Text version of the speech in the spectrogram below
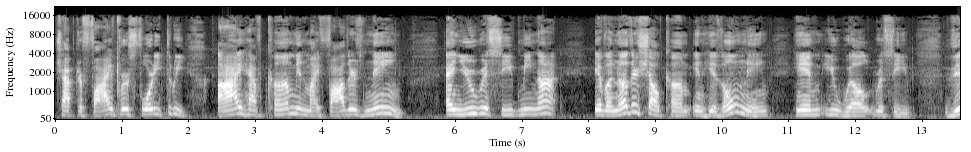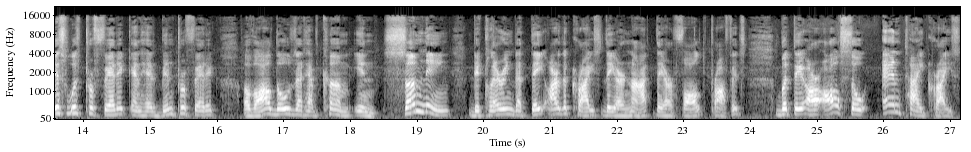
chapter 5 verse 43, I have come in my Father's name, and you received me not. If another shall come in his own name, him you will receive. This was prophetic and has been prophetic of all those that have come in some name declaring that they are the Christ. They are not, they are false prophets, but they are also antichrist.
